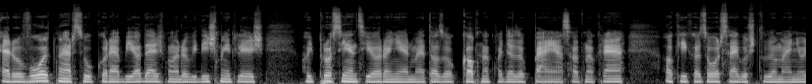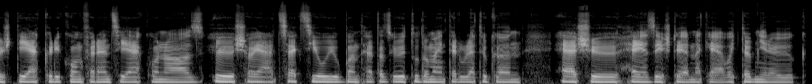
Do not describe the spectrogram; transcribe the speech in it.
Erről volt már szó korábbi adásban, rövid ismétlés, hogy prosziencia aranyérmet azok kapnak, vagy azok pályázhatnak rá, akik az országos tudományos diákköri konferenciákon az ő saját szekciójukban, tehát az ő tudományterületükön első helyezést érnek el, vagy többnyire ők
